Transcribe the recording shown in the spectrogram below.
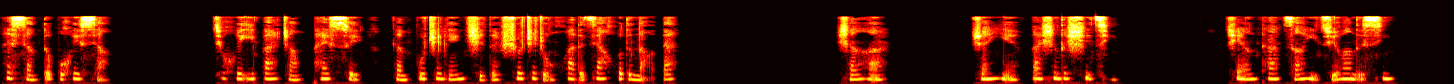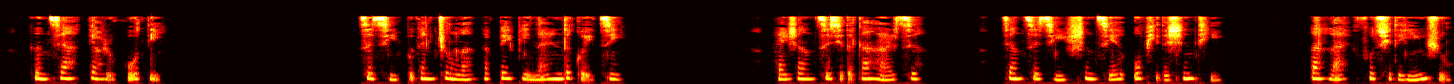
他想都不会想，就会一巴掌拍碎敢不知廉耻的说这种话的家伙的脑袋。然而，转眼发生的事情，却让他早已绝望的心，更加掉入谷底。自己不但中了那卑鄙男人的诡计，还让自己的干儿子将自己圣洁无匹的身体翻来覆去的淫辱。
